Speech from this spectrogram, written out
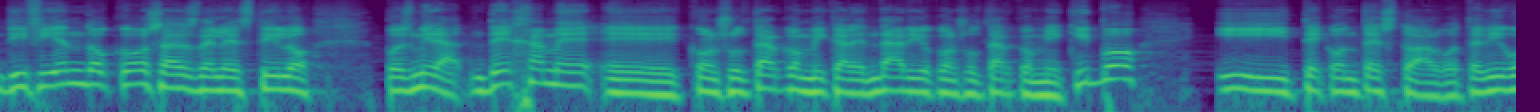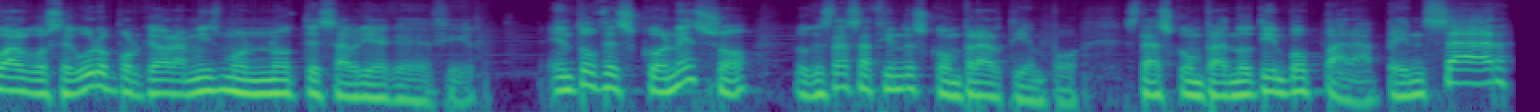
diciendo cosas del estilo, pues mira, déjame eh, consultar con mi calendario, consultar con mi equipo y te contesto algo, te digo algo seguro porque ahora mismo no te sabría qué decir. Entonces, con eso, lo que estás haciendo es comprar tiempo. Estás comprando tiempo para pensar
